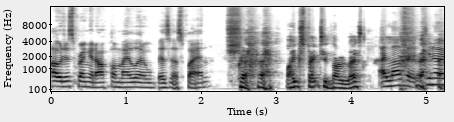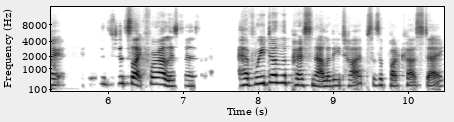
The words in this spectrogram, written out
I'll just bring it up on my little business plan. I expected no less. I love it. You know, it's just like for our listeners, have we done the personality types as a podcast, Dave?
